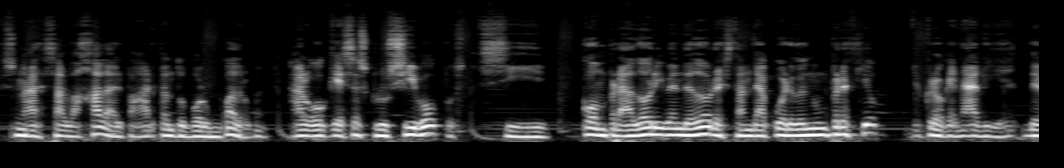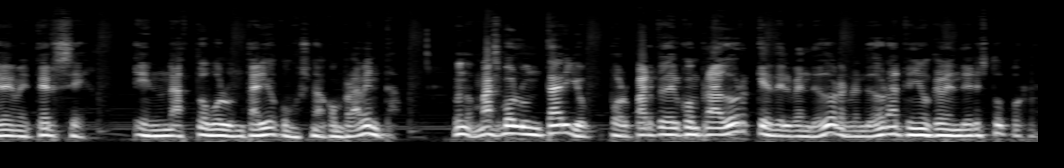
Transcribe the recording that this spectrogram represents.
es una salvajada el pagar tanto por un cuadro. algo que es exclusivo, pues si comprador y vendedor están de acuerdo en un precio, yo creo que nadie debe meterse en un acto voluntario como es una compra-venta. Bueno, más voluntario por parte del comprador que del vendedor. El vendedor ha tenido que vender esto por,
